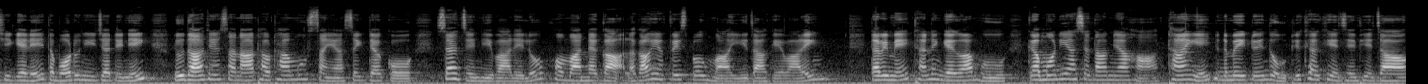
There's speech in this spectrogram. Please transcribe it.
ရှိခဲ့တဲ့သဘောတူညီချက်တွေနဲ့လူသားချင်းစာနာထောက်ထားမှုဆိုင်ရာစိတ်သက်ကိုစန့်ကျင်နေပါလေလို့ဟိုမာနက်က၎င်းရဲ့ Facebook မှာရေးသားခဲ့ပါတယ်။ဒါပေမဲ့ထိုင်းနိုင်ငံကမူကမ္ဘောဒီးယားစစ်သားများဟာထိုင်းရဲ့နမိတ်တွင်းသို့ပြစ်ခတ်ခဲ့ခြင်းဖြစ်ကြောင်း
